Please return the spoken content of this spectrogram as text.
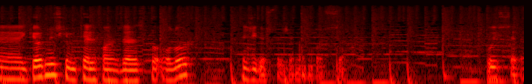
ee, gördüğünüz gibi telefon üzerinde olur. Necə göstereceğim ben bu size. Bu hissede.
